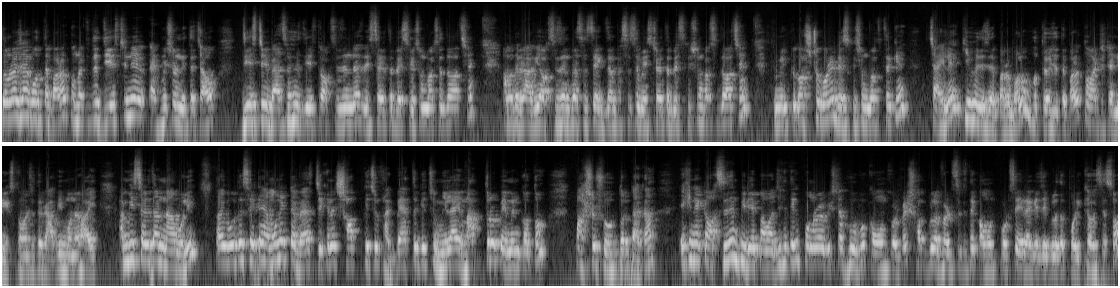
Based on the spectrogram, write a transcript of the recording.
তোমরা যা করতে পারো, তোমরা যদি জিএসটি নিয়ে অ্যাডমিশন নিতে চাও জিএসটির ব্যাচ আছে জিএসটি অক্সিজেন ব্যাচ বিস্তারিত ডিসক্রিপশন বক্সে দেওয়া আছে। আমাদের রাবি অক্সিজেন ব্যাচ আছে এক্সাম ব্যাচ আছে, বিস্তারিত ডিসক্রিপশন বক্সে দেওয়া আছে। তুমি একটু কষ্ট করে ডিসক্রিপশন বক্স থেকে চাইলে কি হয়ে যেতে পারো বলো? ভর্তি হয়ে যেতে পারো তোমার যেটা নিডস তোমার যদি রাবি মনে হয়, আমি বিস্তারিত আর না বলি, তবে বলতেছি এটা এমন একটা ব্যাচ যেখানে সবকিছু থাকবে। এত কিছু মিলাই মাত্র পেমেন্ট কত? পাঁচশো সত্তর টাকা। এখানে একটা অক্সিজেন পিডিএফ পাওয়া যেখান থেকে পনেরো বিশটা হুবু কমন পড়বে, সবগুলো ভার্সিটিতে কমন পড়ছে, এর আগে যেগুলোতে পরীক্ষা হয়েছে সো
